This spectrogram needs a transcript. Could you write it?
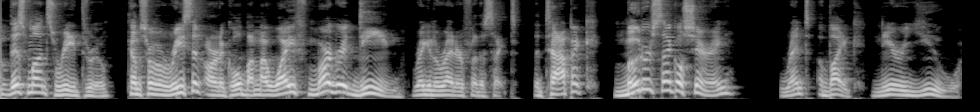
this month's read through comes from a recent article by my wife, Margaret Dean, regular writer for the site. The topic Motorcycle sharing, rent a bike near you.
